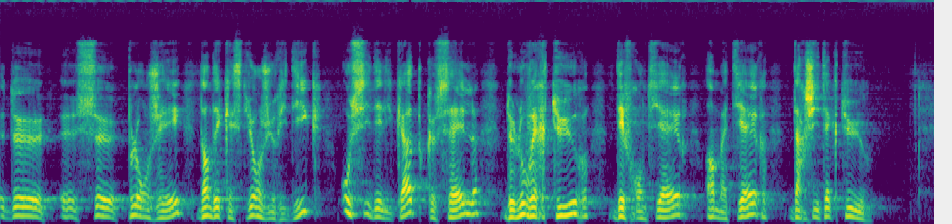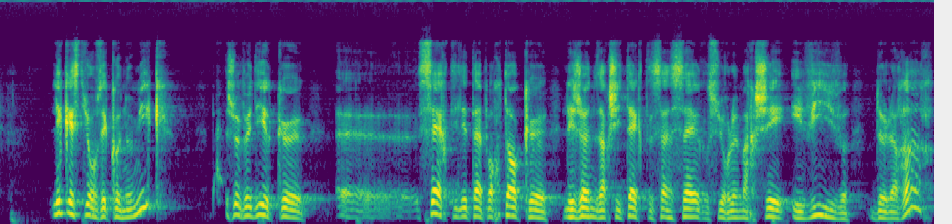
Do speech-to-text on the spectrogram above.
de euh, se plonger dans des questions juridiques aussi délicates que celles de l'ouverture des frontières en matière d'architecture. Les questions économiques, je veux dire que euh, certes, il est important que les jeunes architectes s'insèrent sur le marché et vivent de leur art,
